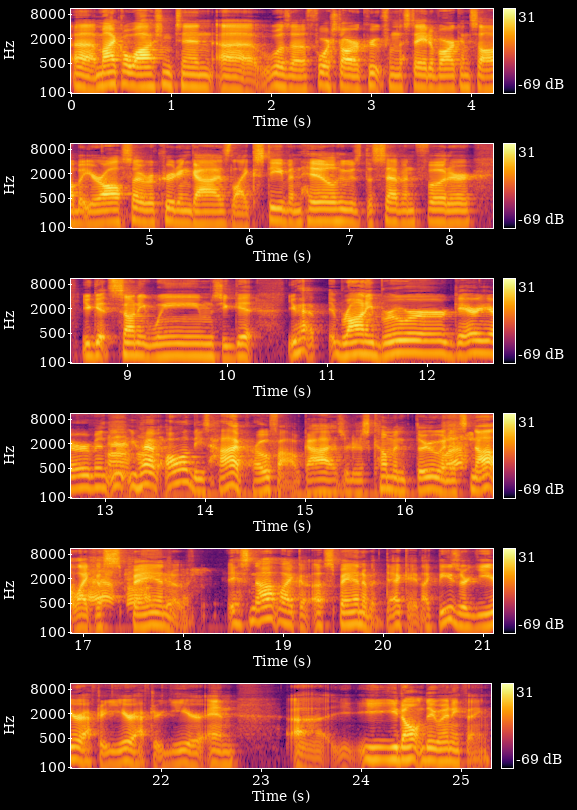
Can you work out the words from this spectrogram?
uh, Michael Washington uh, was a four-star recruit from the state of Arkansas, but you're also recruiting guys like Steven Hill, who's the seven-footer. You get Sonny Weems. You get you have Ronnie Brewer, Gary Ervin. You, you have all of these high-profile guys are just coming through, and it's not like a span of it's not like a, a span of a decade. Like these are year after year after year, and uh, you, you don't do anything.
